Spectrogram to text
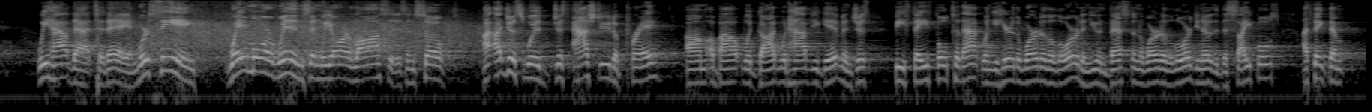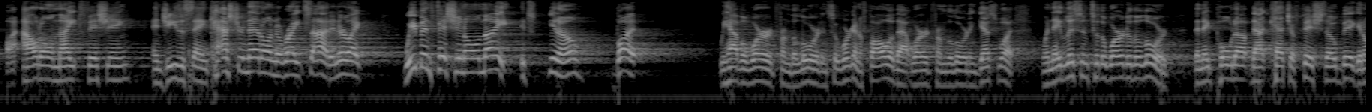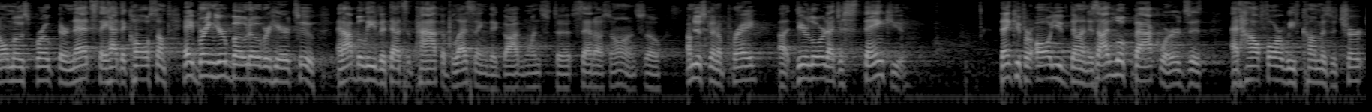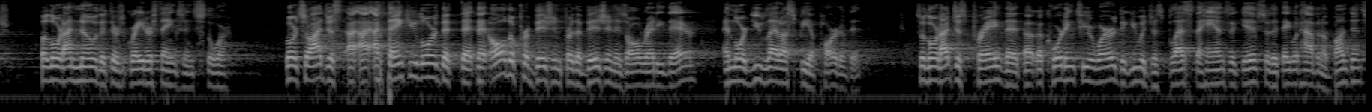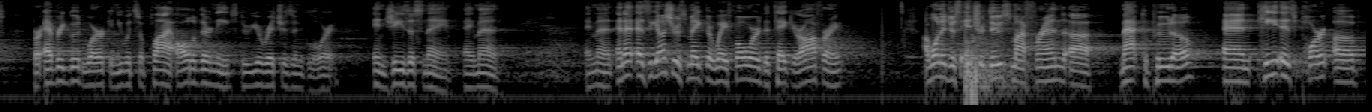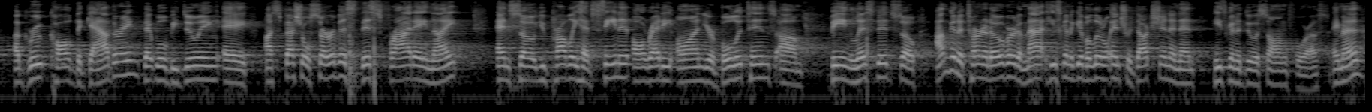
we have that today. And we're seeing way more wins than we are losses. And so I, I just would just ask you to pray um, about what God would have you give and just be faithful to that when you hear the word of the Lord and you invest in the word of the Lord. You know, the disciples, I think them out all night fishing and Jesus saying, cast your net on the right side. And they're like, we've been fishing all night. It's, you know, but we have a word from the Lord. And so we're going to follow that word from the Lord. And guess what? When they listened to the word of the Lord, then they pulled up that catch of fish so big it almost broke their nets. They had to call some, hey, bring your boat over here too. And I believe that that's the path of blessing that God wants to set us on. So I'm just going to pray. Uh, dear Lord, I just thank you. Thank you for all you've done. As I look backwards at, at how far we've come as a church, but Lord, I know that there's greater things in store. Lord, so I just, I, I thank you, Lord, that, that, that all the provision for the vision is already there. And Lord, you let us be a part of it. So, Lord, I just pray that uh, according to your word, that you would just bless the hands that give so that they would have an abundance for every good work and you would supply all of their needs through your riches and glory. In Jesus' name, amen. Amen. amen. And as the ushers make their way forward to take your offering, I want to just introduce my friend, uh, Matt Caputo, and he is part of a group called The Gathering that will be doing a, a special service this Friday night. And so you probably have seen it already on your bulletins um, being listed. So I'm going to turn it over to Matt. He's going to give a little introduction and then he's going to do a song for us. Amen.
